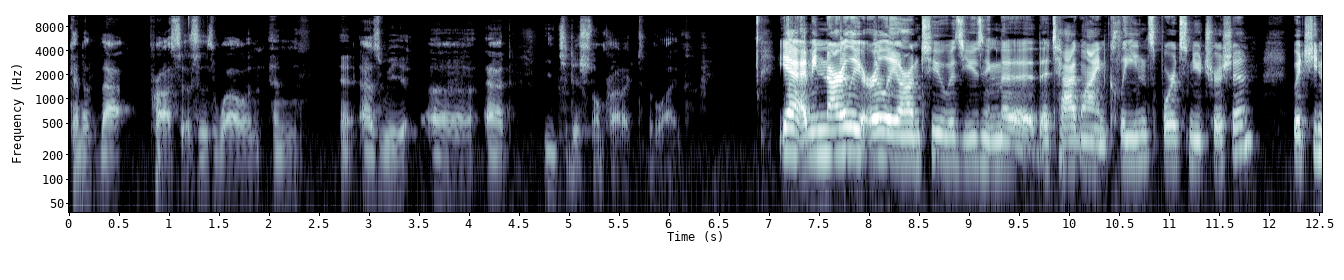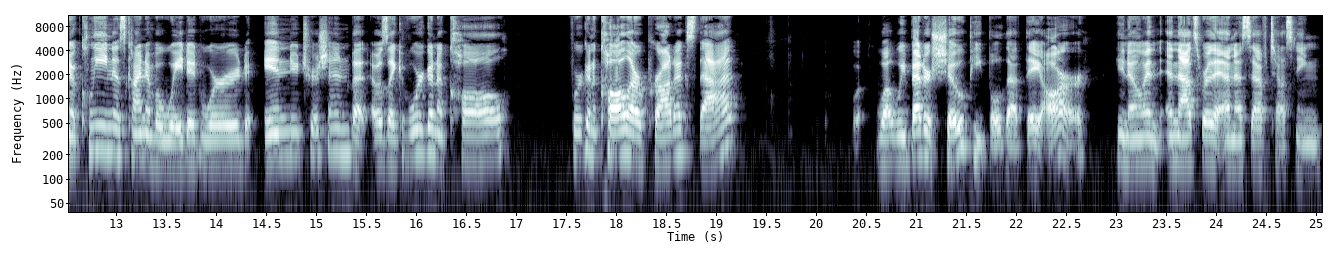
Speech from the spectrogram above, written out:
kind of that process as well and, and as we uh, add each additional product to the line. Yeah, I mean, gnarly early on too was using the the tagline "clean sports nutrition," which you know, clean is kind of a weighted word in nutrition. But I was like, if we're gonna call, if we're gonna call our products that, well, we better show people that they are, you know, and and that's where the NSF testing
